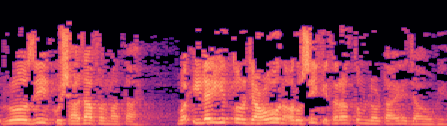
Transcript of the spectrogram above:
روزی کشادہ فرماتا ہے۔ وہ الہی ترجعون اور اسی کی طرف تم لوٹائے جاؤ گے۔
